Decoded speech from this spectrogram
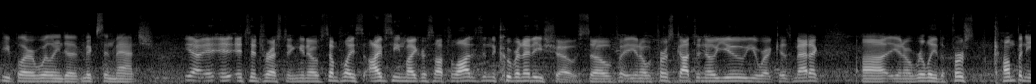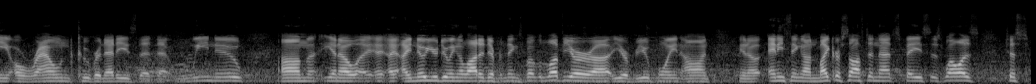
people are willing to mix and match. Yeah, it, it's interesting. You know, someplace I've seen Microsoft a lot is in the Kubernetes show. So, you know, first got to know you, you were at Kismatic, uh, you know, really the first company around Kubernetes that, that we knew. Um, you know, I, I, know you're doing a lot of different things, but would love your, uh, your viewpoint on, you know, anything on Microsoft in that space, as well as just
